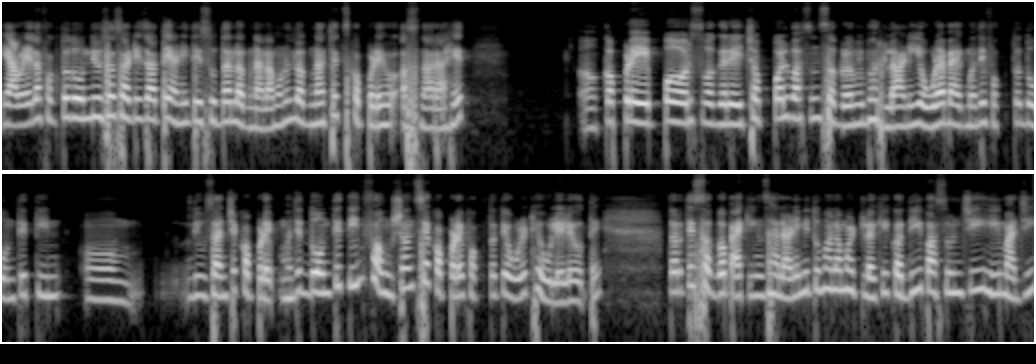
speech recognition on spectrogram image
यावेळेला फक्त दोन दिवसासाठी जाते आणि ते सुद्धा लग्नाला. म्हणून लग्नाचेच कपडे हो- असणार आहेत. कपडे पर्स वगैरे चप्पलपासून सगळं मी भरलं आणि एवढ्या बॅगमध्ये फक्त दोन ते तीन दिवसांचे कपडे म्हणजे दोन ते तीन फंक्शन्सचे कपडे फक्त तेवढे ठेवलेले होते. तर ते सगळं पॅकिंग झालं. आणि मी तुम्हाला म्हटलं की कधीपासूनची ही माझी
